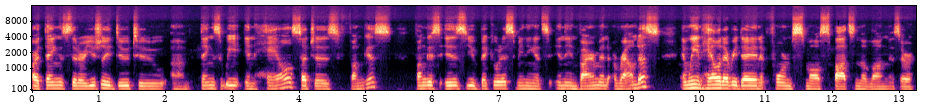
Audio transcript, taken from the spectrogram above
are things that are usually due to um, things we inhale, such as fungus. Fungus is ubiquitous, meaning it's in the environment around us, and we inhale it every day and it forms small spots in the lung as our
